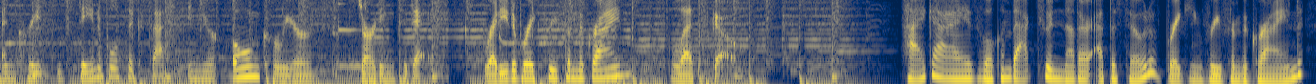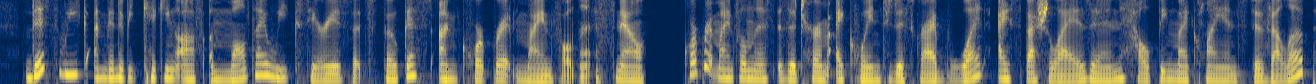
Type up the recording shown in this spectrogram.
and create sustainable success in your own career starting today. Ready to break free from the grind? Let's go. Hi, guys. Welcome back to another episode of Breaking Free from the Grind. This week, I'm going to be kicking off a multi week series that's focused on corporate mindfulness. Now, corporate mindfulness is a term I coined to describe what I specialize in helping my clients develop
